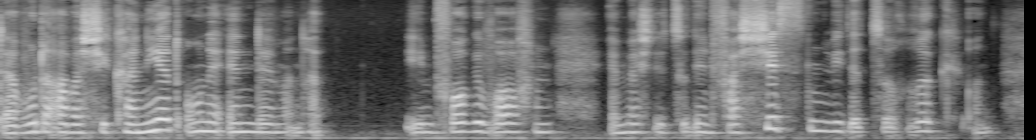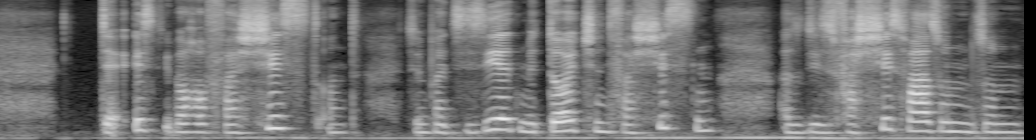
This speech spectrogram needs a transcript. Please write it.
Der wurde aber schikaniert ohne Ende. Man hat ihm vorgeworfen, er möchte zu den Faschisten wieder zurück und der ist überhaupt Faschist und sympathisiert mit deutschen Faschisten. Also dieses Faschist war so ein, so ein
